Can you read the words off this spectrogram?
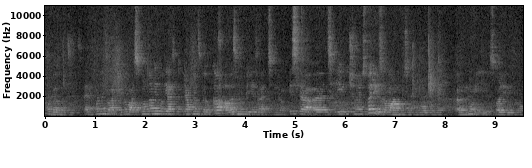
сказати? Е, Пане Едуарде, до вас, воно не пов'язане прямо з ВЛК, але з мобілізацією. Після е, цієї гучної історії з Романом Золотовим, е, ну і історії про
